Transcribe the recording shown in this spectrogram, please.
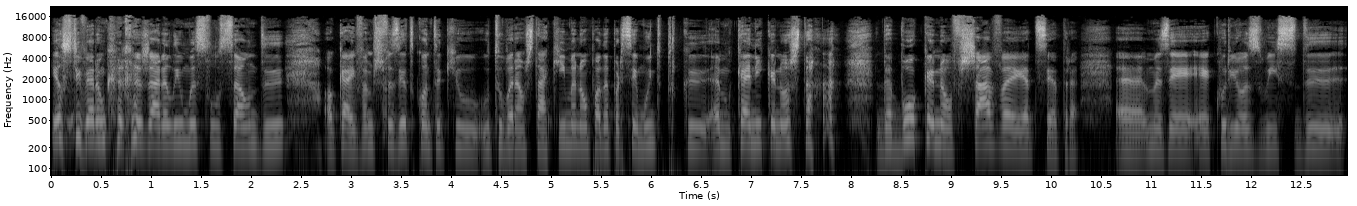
eles tiveram que arranjar ali uma solução de, ok, vamos fazer de conta que o, o tubarão está aqui, mas não pode aparecer muito porque a mecânica não está, da boca não fechava, etc. Uh, mas é, é curioso isso de,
